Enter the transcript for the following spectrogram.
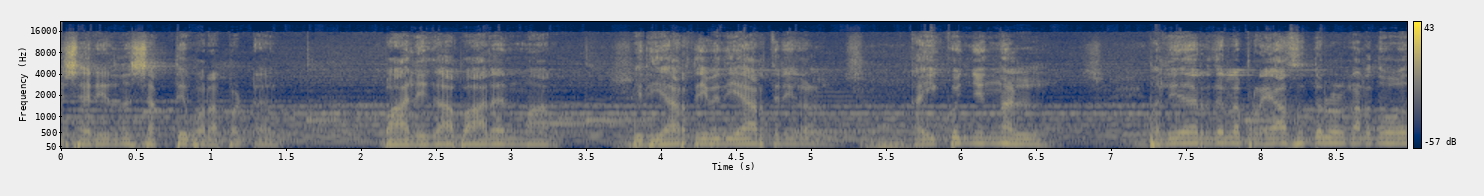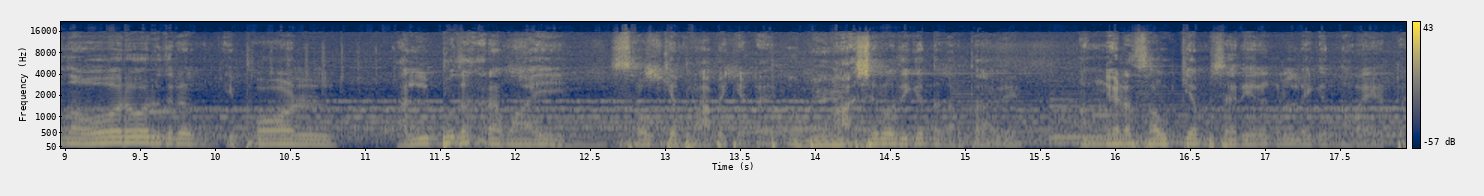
സിരു ശരീരത്തിന് ശക്തി പുറപ്പെട്ട് ബാലികാ ബാലന്മാർ വിദ്യാർത്ഥി വിദ്യാർത്ഥിനികൾ കൈക്കുഞ്ഞുങ്ങൾ വലിയ തരത്തിലുള്ള പ്രയാസത്തിലൂടെ കടന്നു പോകുന്ന ഓരോരുത്തരും ഇപ്പോൾ അത്ഭുതകരമായി സൗഖ്യം പ്രാപിക്കട്ടെ. ആശീർവദിക്കുന്ന കർത്താവെ അങ്ങയുടെ സൗഖ്യം ശരീരങ്ങളിലേക്ക് നിറയട്ടെ.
